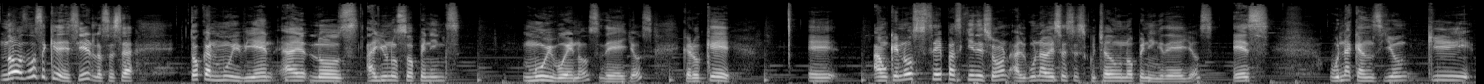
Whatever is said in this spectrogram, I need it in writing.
no, no sé qué decirlos. O sea, tocan muy bien. Hay, los, hay unos openings muy buenos de ellos. Creo que. eh, aunque no sepas quiénes son, alguna vez has escuchado un opening de ellos. Es una canción que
